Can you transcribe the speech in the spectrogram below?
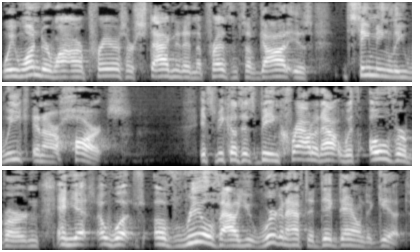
We wonder why our prayers are stagnant and the presence of God is seemingly weak in our hearts. It's because it's being crowded out with overburden, and yet what of real value we're going to have to dig down to get.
